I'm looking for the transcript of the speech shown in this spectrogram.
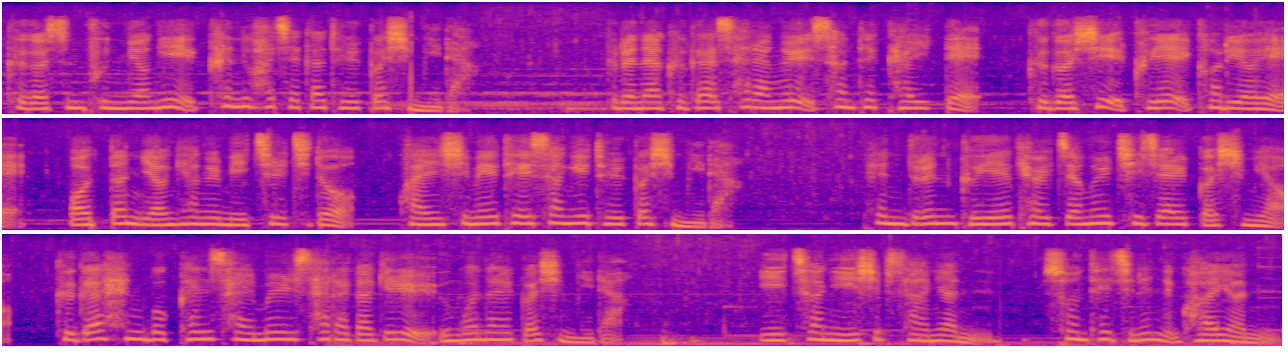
그것은 분명히 큰 화제가 될 것입니다. 그러나 그가 사랑을 선택할 때 그것이 그의 커리어에 어떤 영향을 미칠지도 관심의 대상이 될 것입니다. 팬들은 그의 결정을 지지할 것이며 그가 행복한 삶을 살아가기를 응원할 것입니다. 2024년 손태진은 과연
